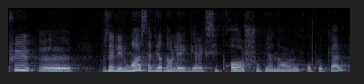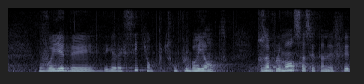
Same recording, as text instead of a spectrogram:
plus vous allez loin, c'est-à-dire dans les galaxies proches ou bien dans le groupe local, vous voyez des, galaxies qui sont plus brillantes. Tout simplement, ça c'est un effet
